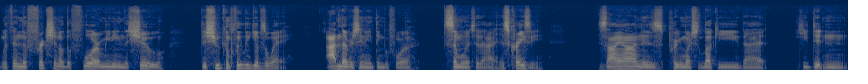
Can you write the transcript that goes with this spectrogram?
within the friction of the floor meeting the shoe, the shoe completely gives away. I've never seen anything before similar to that. It's crazy. Zion is pretty much lucky that he didn't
